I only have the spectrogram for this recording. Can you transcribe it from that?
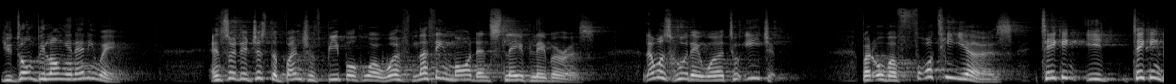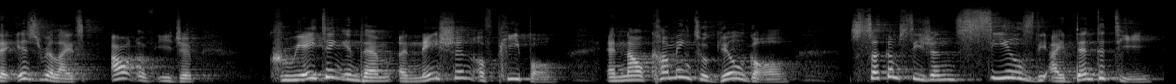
You don't belong in any way. And so they're just a bunch of people who are worth nothing more than slave laborers. That was who they were to Egypt. But over 40 years, taking, e- taking the Israelites out of Egypt, creating in them a nation of people, and now coming to Gilgal circumcision seals the identity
